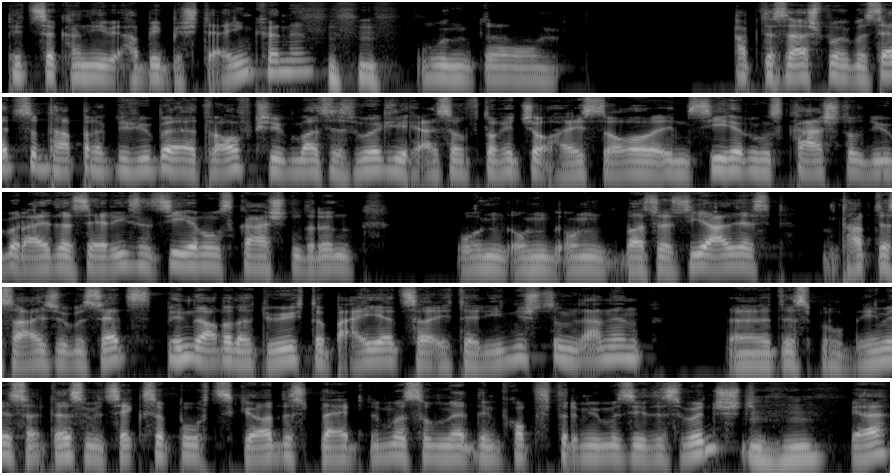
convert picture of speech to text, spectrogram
Pizza kann ich, habe ich bestellen können und äh, habe das erstmal übersetzt und habe praktisch überall draufgeschrieben, was es wirklich, also auf Deutsch auch heißt, auch im Sicherungskasten und überall, da ist ein riesen Sicherungskasten drin und, und, und was weiß ich alles und habe das alles übersetzt, bin aber natürlich dabei jetzt Italienisch zu lernen. Äh, das Problem ist halt das mit 56 Jahren, das bleibt immer so nicht im Kopf drin, wie man sich das wünscht. Mhm. Ja?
